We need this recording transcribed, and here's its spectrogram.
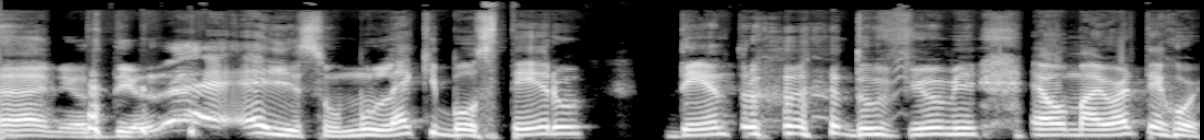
Ai, meu Deus. É, é isso, um moleque bosteiro dentro do filme é o maior terror.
